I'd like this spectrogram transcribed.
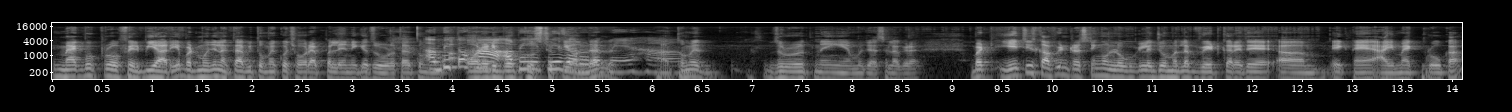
मैकबुक प्रो फिर भी आ रही है बट मुझे लगता है अभी तुम्हें कुछ और एप्पल लेने की ज़रूरत है। तुम ऑलरेडी हाँ, बहुत घुस चुकी हो अंदर। हाँ, हाँ, तुम्हें ज़रूरत नहीं है मुझे ऐसा लग रहा है। बट ये चीज़ काफ़ी इंटरेस्टिंग है उन लोगों के लिए जो मतलब वेट कर रहे थे एक नए आई मैक प्रो का।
